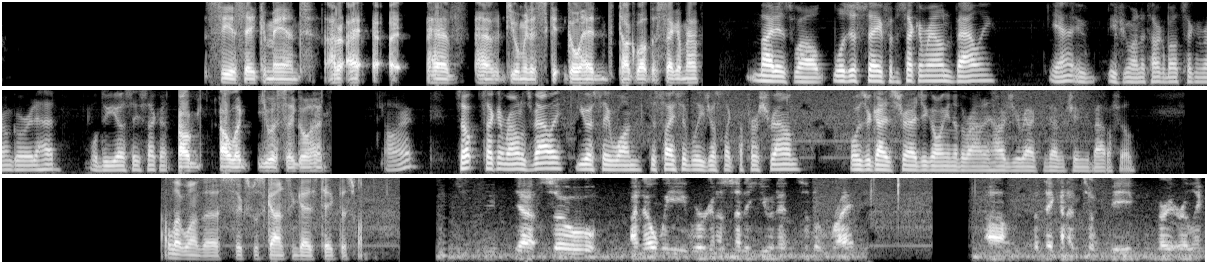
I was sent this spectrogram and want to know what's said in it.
CSA command. I, I, I have have. Do you want me to skip, go ahead and talk about the second map? Might as well. We'll just say for the second round, Valley. Yeah, if you want to talk about second round, go right ahead. We'll do USA second. I'll I'll let USA go ahead. All right. So second round was Valley. USA won decisively, just like the first round. What was your guys' strategy going into the round, and how did you react to the ever-changing battlefield? I'll let one of the six Wisconsin guys take this one. Yeah, so I know we were going to send a unit to the right, um, but they kind of took B very early.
